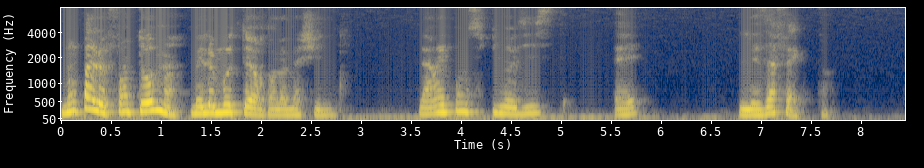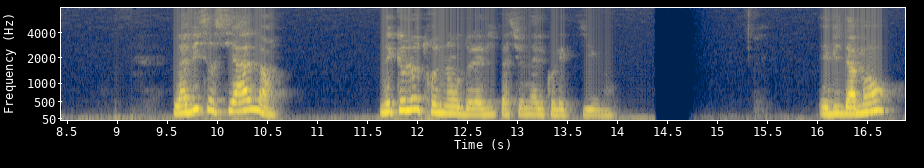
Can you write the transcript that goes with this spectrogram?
Non pas le fantôme, mais le moteur dans la machine. La réponse spinoziste est les affects. La vie sociale n'est que l'autre nom de la vie passionnelle collective. Évidemment,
